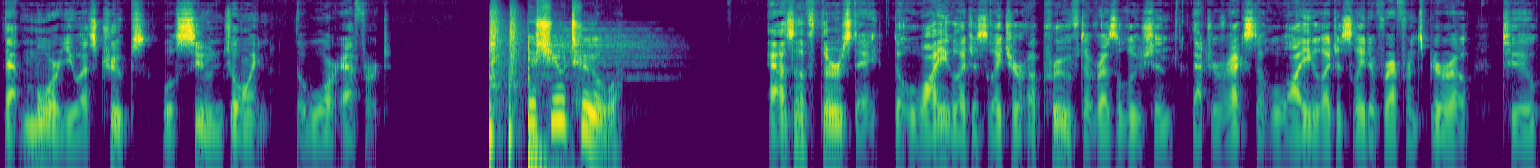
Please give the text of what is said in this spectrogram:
that more U.S. troops will soon join the war effort. Issue 2 As of Thursday, the Hawaii legislature approved a resolution that directs the Hawaii Legislative Reference Bureau to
